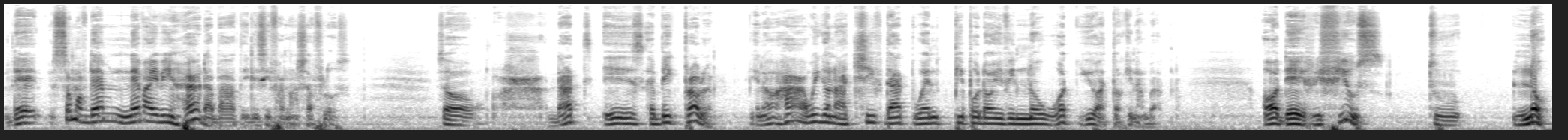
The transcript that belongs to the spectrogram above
they some of them never even heard about illicit financial flows. So that is a big problem. You know, how are we going to achieve that when people don't even know what you are talking about? Or they refuse to know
